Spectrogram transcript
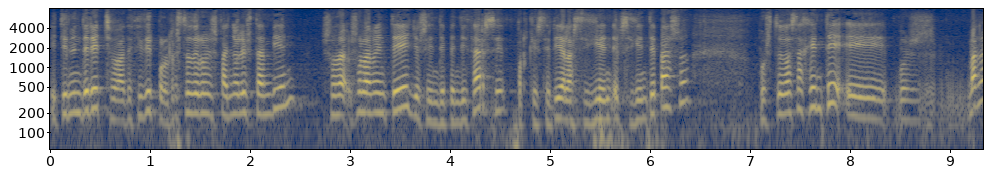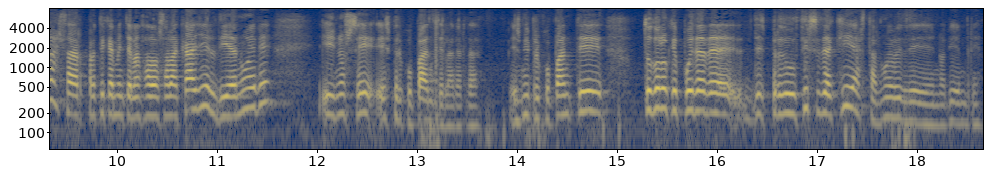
y tienen derecho a decidir por el resto de los españoles también, solamente ellos a independizarse, porque sería el siguiente paso, pues toda esa gente eh, pues van a estar prácticamente lanzados a la calle el día 9 y no sé, es preocupante la verdad. Es muy preocupante todo lo que pueda producirse de aquí hasta el 9 de noviembre.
